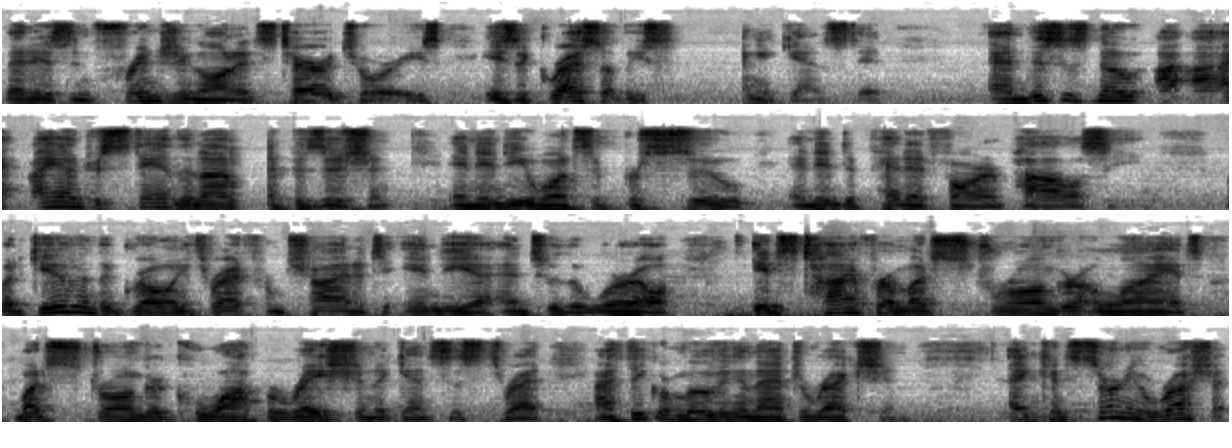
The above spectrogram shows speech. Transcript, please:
that is infringing on its territories, is aggressively against it. And this is no, I, I understand the non-aligned position, and India wants to pursue an independent foreign policy. But given the growing threat from China to India and to the world, it's time for a much stronger alliance, much stronger cooperation against this threat. I think we're moving in that direction. And concerning Russia,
